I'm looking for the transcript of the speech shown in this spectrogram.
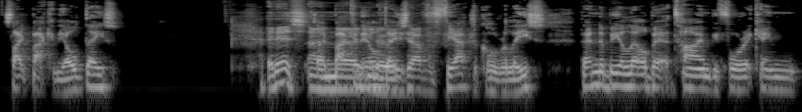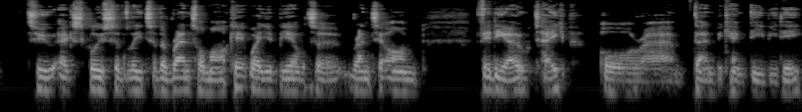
It's like back in the old days. It is. It's like back uh, in the old know, days, you'd have a theatrical release. Then there'd be a little bit of time before it came to exclusively to the rental market, where you'd be able to rent it on video tape, or um, then became DVD.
